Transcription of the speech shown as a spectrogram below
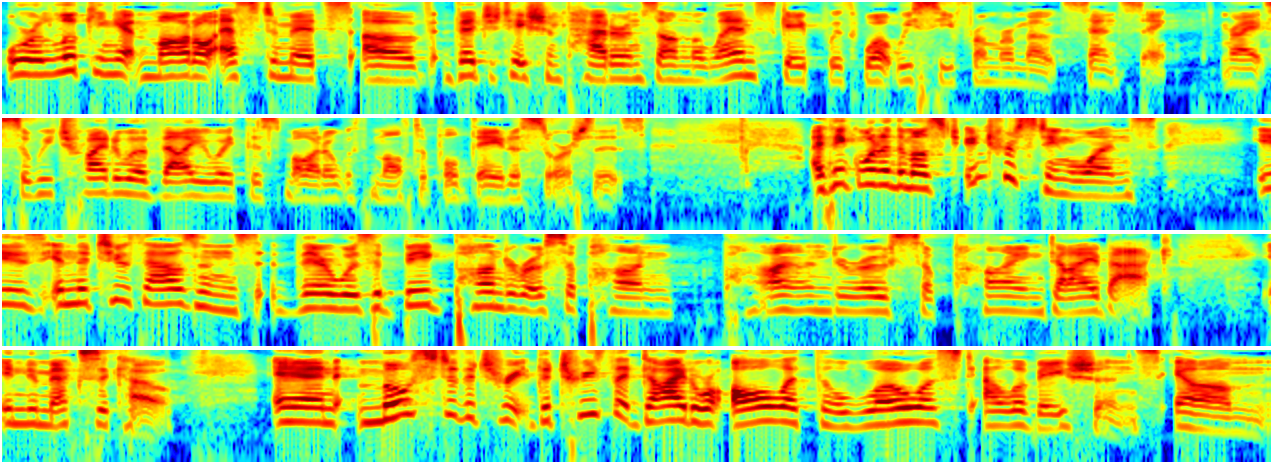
or looking at model estimates of vegetation patterns on the landscape with what we see from remote sensing, right? So we try to evaluate this model with multiple data sources. I think one of the most interesting ones is in the 2000s, there was a big ponderosa pine, ponderosa pine dieback in New Mexico. And most of the tree, the trees that died were all at the lowest elevations um,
